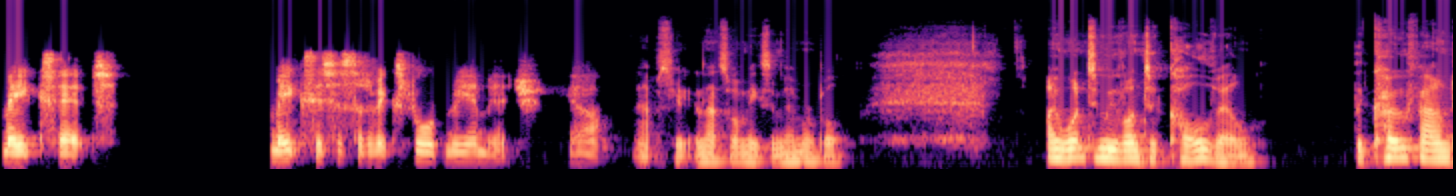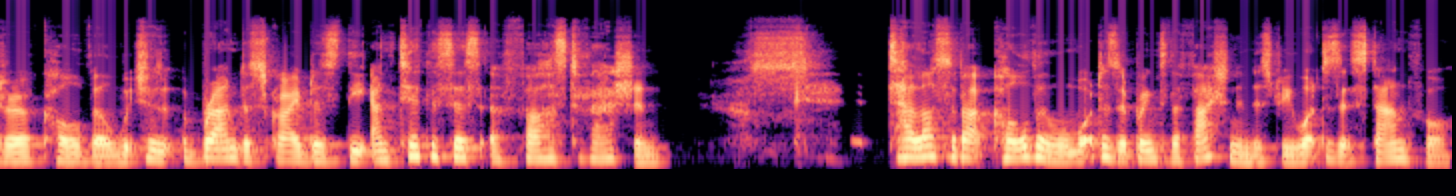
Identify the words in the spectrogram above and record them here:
makes it makes it a sort of extraordinary image. Yeah, absolutely, and that's what makes it memorable. I want to move on to Colville, the co-founder of Colville, which is a brand described as the antithesis of fast fashion. Tell us about Colville and what does it bring to the fashion industry? What does it stand for?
